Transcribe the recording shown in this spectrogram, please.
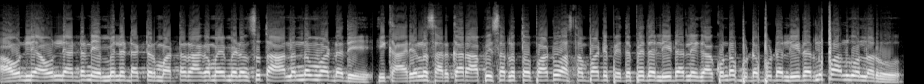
అవునులే అవునులే అంటే ఎమ్మెల్యే డాక్టర్ మట్ట రాగమయ్య మేడం సుత ఆనందం పడ్డది. ఈ కార్యంలో సర్కార్ ఆఫీసర్లతో పాటు అస్తంపాటి పెద్ద పెద్ద లీడర్లే కాకుండా బుడ్డ బుడ్డ లీడర్లు పాల్గొన్నారు.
